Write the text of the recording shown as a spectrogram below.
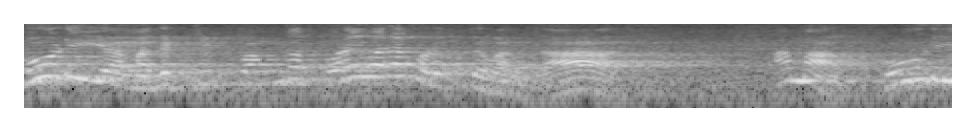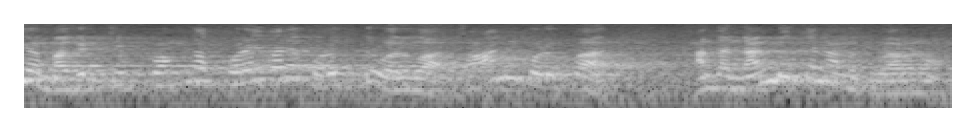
கூடிய மகிழ்ச்சி பொங்க குறைவர கொடுத்து வந்தார். ஆமாம் கூடிய மகிழ்ச்சி பொங்க குறைவர கொடுத்து வருவார். சாமி கொடுப்பார். அந்த நம்பிக்கை நமக்கு வரணும்.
